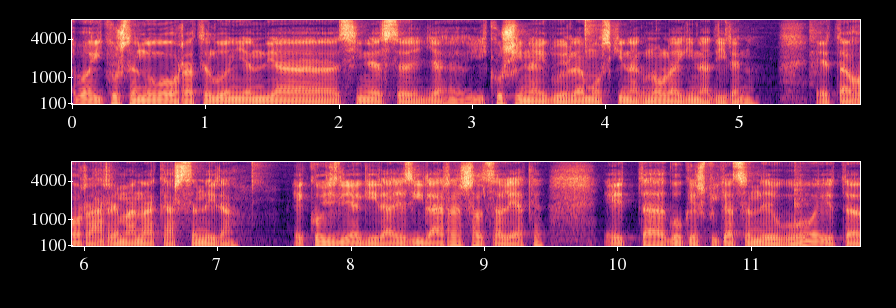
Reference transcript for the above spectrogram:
Ba, ikusten dugu horrateluen jendea zinez ja, ikusi nahi duela moskinak nola egina diren, eta hor harremanak hartzen dira ekoizliak gira, ez gira arrasaltzaleak, eta guk esplikatzen dugu, eta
